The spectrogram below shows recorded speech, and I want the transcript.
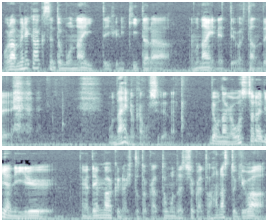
俺アメリカアクセントもうないっていうふうに聞いたらもうないねって言われたんで もうないのかもしれない。でもなんかオーストラリアにいるなんかデンマークの人とか友達とかと話す時は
